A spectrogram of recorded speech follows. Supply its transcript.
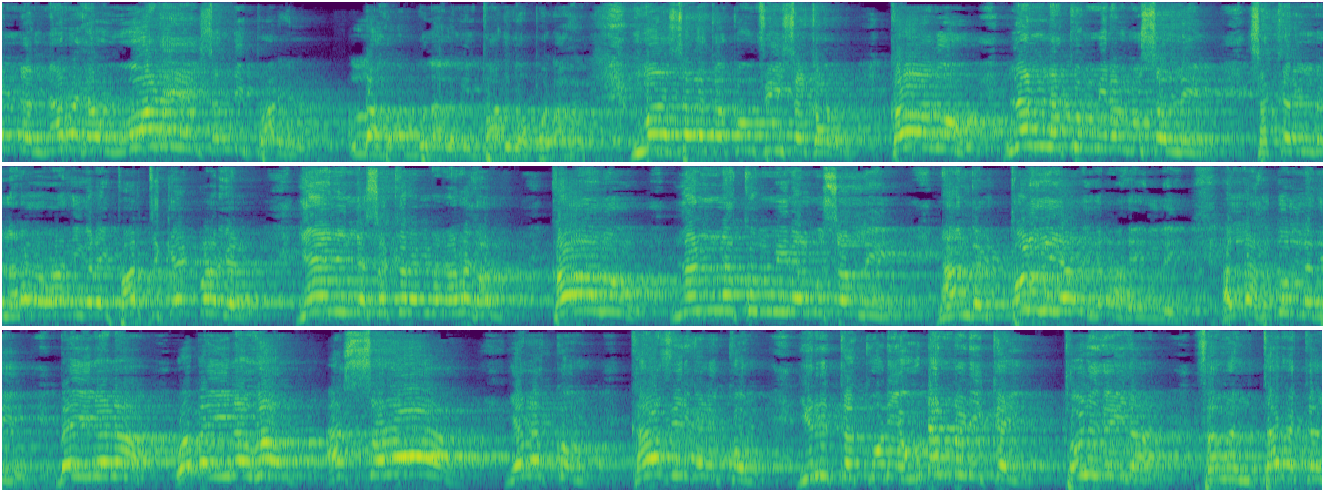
என்ற நரக ஓடையை சந்திப்பார்கள். அல்லாஹ் ரப்புல் ஆலமீன் பாதுகாப்பானாக. மா சலகக்கும் ஃபீ சக்கர். காலு லன்னக்கும் மினல் முஸல்லீன் சக்கர் என்ற நரகவாதிகளை பார்த்து கேட்பார்கள். ஏன் இந்த சக்கர் என்ற நரகம்? காலு நன்னக்கும் நகும் மினல் நாங்கள் தொழுகையாளிகளாக இல்லை. அல்லாஹ் துல்லதி பைனனா வ பைனஹும் அஸ்ஸலாம். எமக்கும் காபிர்களுக்கும் இருக்கக்கூடிய உடன்படிக்கை தொழுகைதான். ஃபமன் தரக்க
